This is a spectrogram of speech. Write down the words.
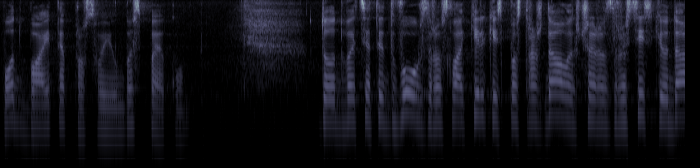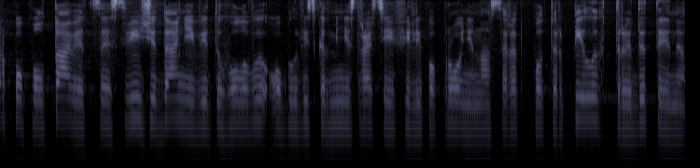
Подбайте про свою безпеку. До 22 зросла кількість постраждалих через російський удар по Полтаві. Це свіжі дані від голови облвійськадміністрації Філіпа Проніна. Серед потерпілих три дитини.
